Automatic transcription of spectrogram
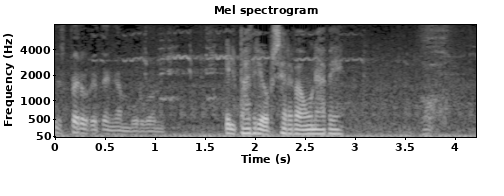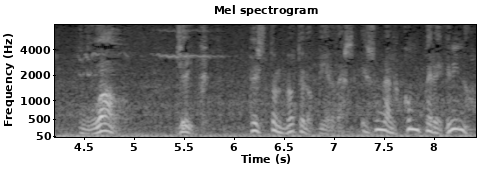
Espero que tengan Bourbon. El padre observa un ave. ¡Wow! Jake, esto no te lo pierdas. Es un halcón peregrino.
